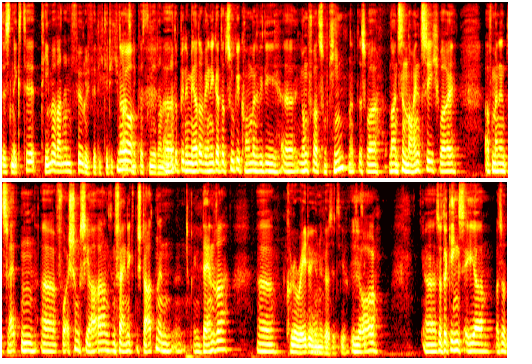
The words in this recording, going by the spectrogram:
Das nächste Thema waren dann Vögel für dich, die dich naja, wahnsinnig fasziniert haben. Äh, da bin ich mehr oder weniger dazugekommen wie die äh, Jungfrau zum Kind. Das war 1990, war ich auf meinem zweiten äh, Forschungsjahr in den Vereinigten Staaten in, in Denver. Äh, Colorado University. Ja, also da ging es eher, also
